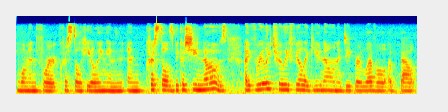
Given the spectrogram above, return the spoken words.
woman for crystal healing and, and crystals because she knows. I really truly feel like you know on a deeper level about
